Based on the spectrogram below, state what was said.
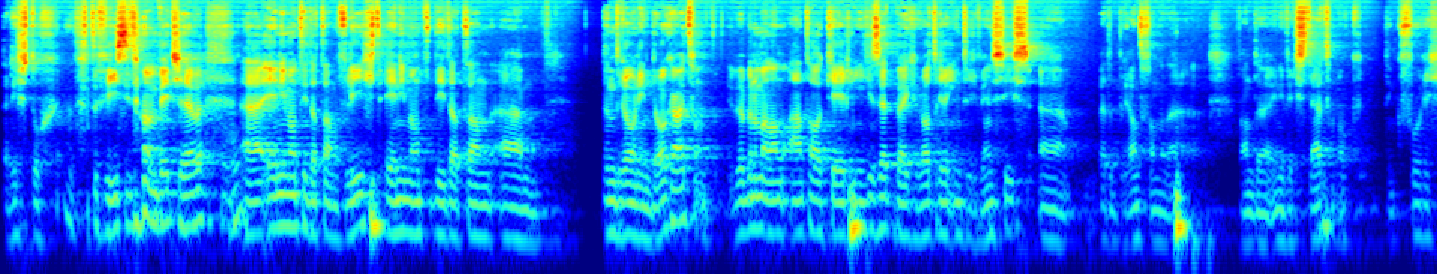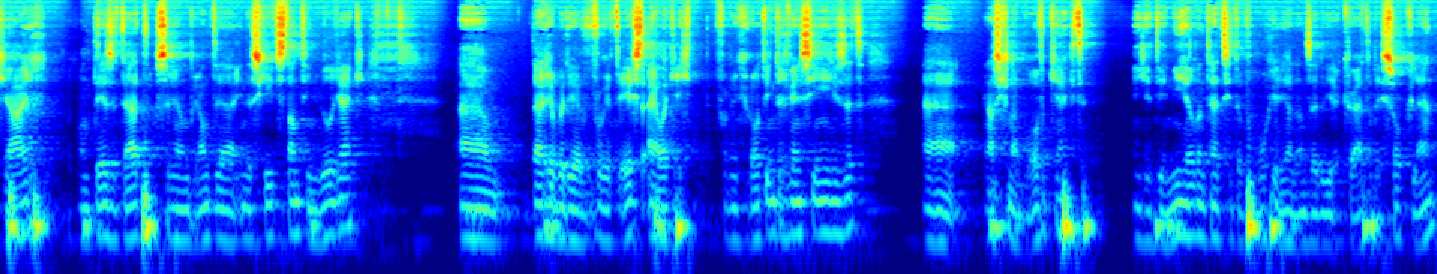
dat is toch de visie die we een beetje hebben. Eén iemand die dat dan vliegt, één iemand die dat dan ehm, de drone in dog houdt. Want we hebben hem al een aantal keer ingezet bij grotere interventies. eh, bij de brand van de, van de universiteit. Ook, ik denk vorig jaar, rond deze tijd, was er een brand eh, in de schietstand in Wilrijk. Ehm, daar hebben we die voor het eerst eigenlijk echt voor een grote interventie ingezet. Eh, en als je naar boven kijkt en je die niet heel de tijd zit te volgen, ja, dan zijn die kwijt. Dat is zo klein.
